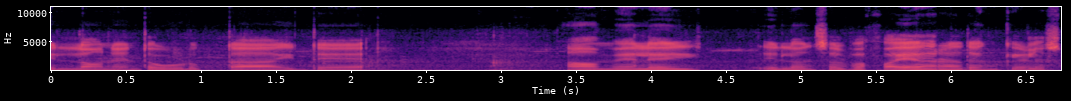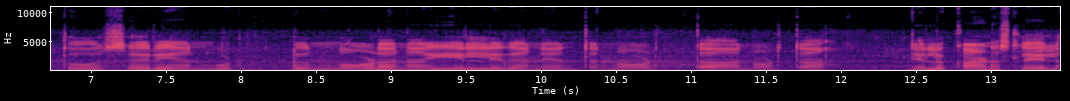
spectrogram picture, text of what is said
ಎಲ್ಲವನೇ ಅಂತ ಹುಡುಕ್ತಾ ಇದ್ದೆ. ಆಮೇಲೆ ಇಲ್ಲೊಂದು ಸ್ವಲ್ಪ ಫೈರ್ ಆದಂಗೆ ಕೇಳಿಸ್ತು. ಸರಿ ಅಂದ್ಬಿಟ್ಟು ನೋಡೋಣ ಎಲ್ಲಿದ್ದಾನೆ ಅಂತ ನೋಡ್ತಾ ನೋಡ್ತಾ. ಎಲ್ಲೂ ಕಾಣಿಸ್ಲೇ ಇಲ್ಲ.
